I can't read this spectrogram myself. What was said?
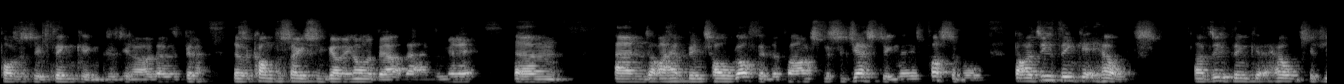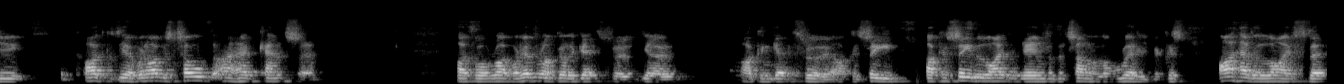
positive thinking because you know there's been a, there's a conversation going on about that at the minute. Um, and I have been told off in the past for suggesting that it's possible. But I do think it helps. I do think it helps if you, I, yeah, when I was told that I had cancer, I thought, right, whatever I've got to get through, you know, I can get through it. I can see, I can see the light at the end of the tunnel already because I had a life that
